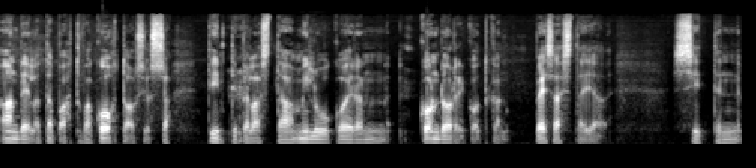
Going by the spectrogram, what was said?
Andeilla tapahtuva kohtaus, jossa Tintti pelastaa Milukoiran kondorikotkan pesästä ja sitten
